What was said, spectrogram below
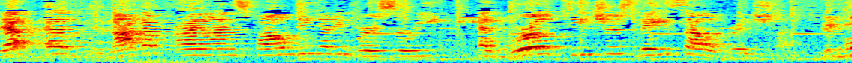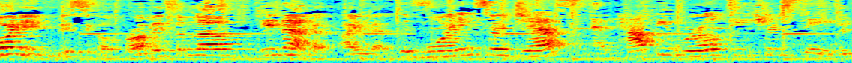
DepEd Dinagat Islands founding anniversary and World Teachers Day celebration. Good morning, mystical province of love, Dinagat Island. Good morning, Sir Jess, and happy World Teachers Day.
